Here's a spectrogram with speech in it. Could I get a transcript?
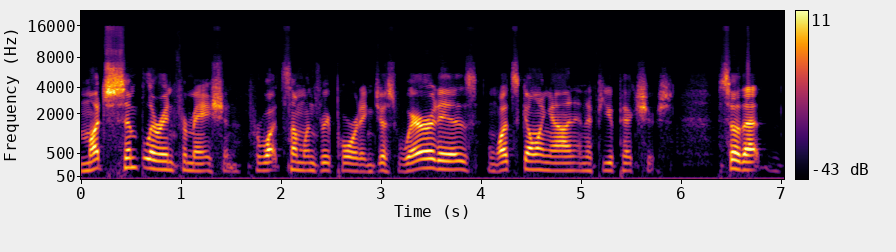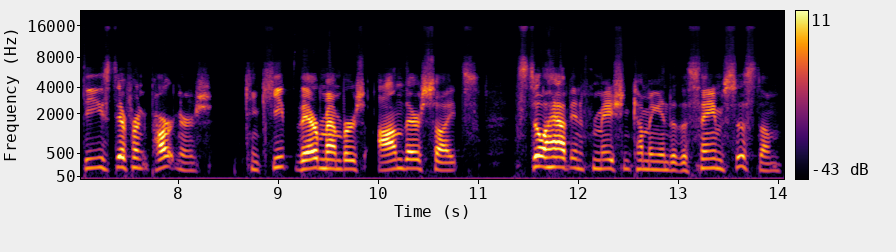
much simpler information for what someone's reporting, just where it is, what's going on, and a few pictures. So that these different partners can keep their members on their sites, still have information coming into the same system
